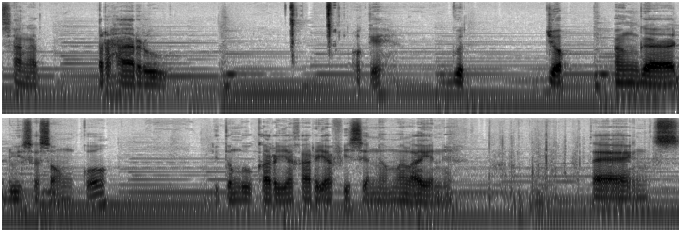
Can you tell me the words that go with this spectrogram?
sangat terharu Oke, okay, good job Angga Dwi Sasongko. Ditunggu karya-karya Vision nama lainnya. Thanks.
